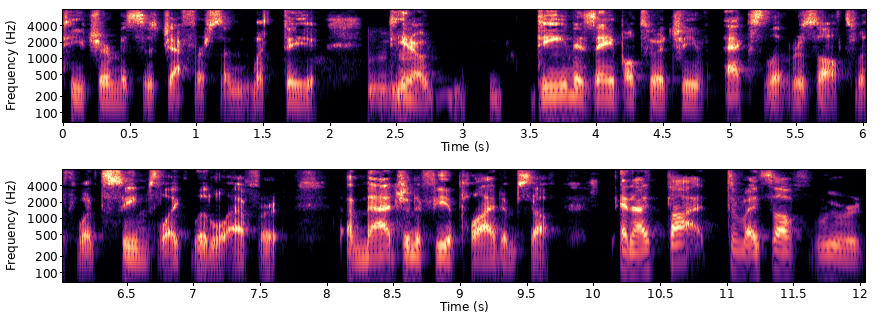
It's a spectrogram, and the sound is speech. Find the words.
teacher, Mrs. Jefferson, with the mm-hmm. you know Dean is able to achieve excellent results with what seems like little effort. Imagine if he applied himself. And I thought to myself, we were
